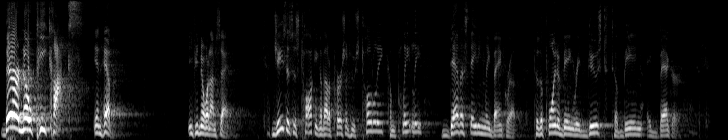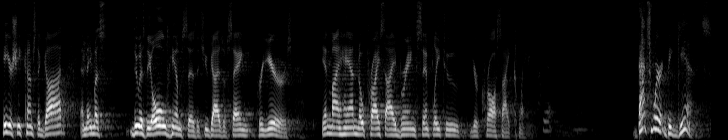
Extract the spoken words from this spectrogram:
There are no peacocks in heaven, if you know what I'm saying. Jesus is talking about a person who's totally, completely, devastatingly bankrupt to the point of being reduced to being a beggar. He or she comes to God and they must do as the old hymn says that you guys have sang for years In my hand, no price I bring, simply to your cross I cling. Yeah. That's where it begins.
